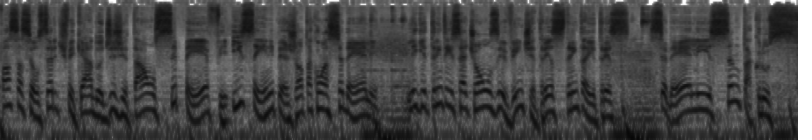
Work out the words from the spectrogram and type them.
Faça seu certificado digital CPF e CNPJ com a CDL. Ligue 3711 2333. CDL Santa Cruz.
